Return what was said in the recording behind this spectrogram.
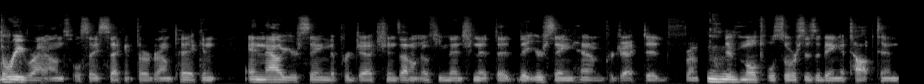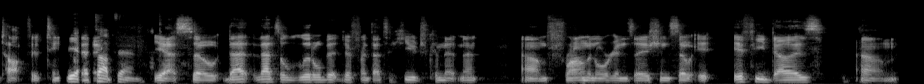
3 Mm-hmm. rounds. We'll say second, third round pick, and and now you're seeing the projections. I don't know if you mentioned it that that you're seeing him projected from Mhm. multiple sources of being a top ten, top fifteen. Yeah, pick. top ten. Yeah, so that that's a little bit different. That's a huge commitment um, from an organization. So it, if he does, um,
